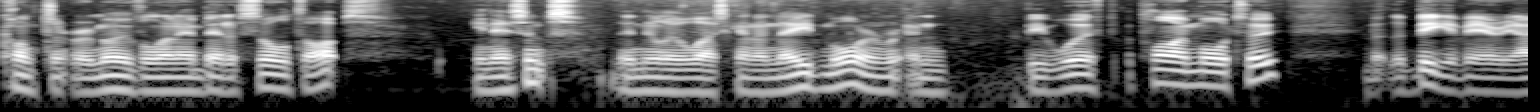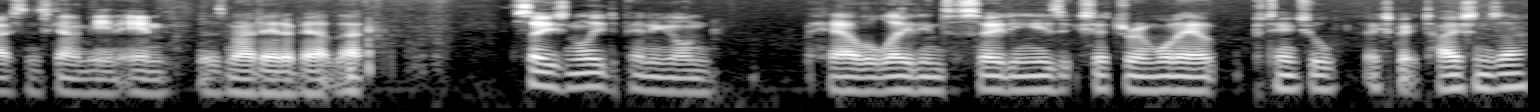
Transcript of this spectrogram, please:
constant removal on our better soil types, in essence, they're nearly always going to need more and, and be worth applying more to. But the bigger variation is going to be in N. There's no doubt about that. Seasonally, depending on how the lead into seeding is, etc., and what our potential expectations are.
